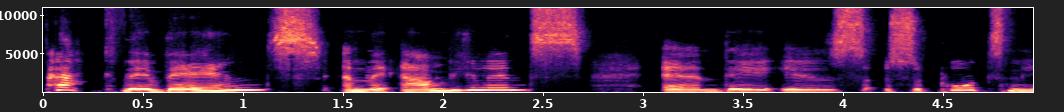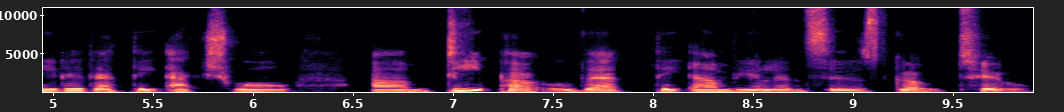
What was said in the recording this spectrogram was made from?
pack their vans and the ambulance, and there is supports needed at the actual um, depot that the ambulances go to.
